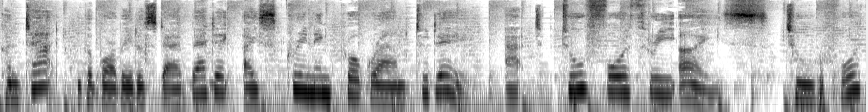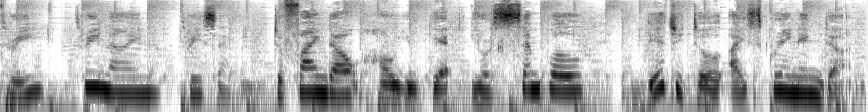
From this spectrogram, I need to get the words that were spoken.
Contact the Barbados Diabetic Eye Screening Program today at 243-EYES 243-3937 to find out how you get your simple digital eye screening done.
